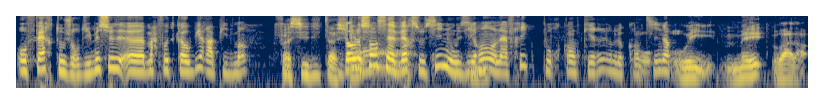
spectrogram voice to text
offertes aujourd'hui. Monsieur Mahfoud Kaoubi, rapidement. Facilitation. Dans le sens inverse aussi, nous irons en Afrique pour conquérir le continent. Oui, mais voilà.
